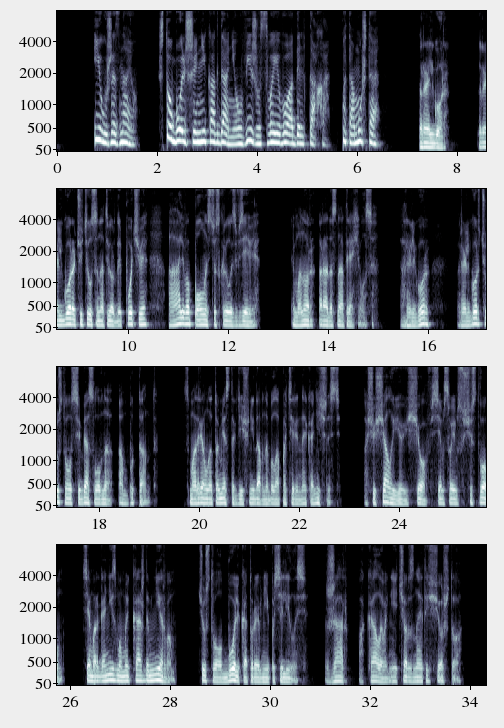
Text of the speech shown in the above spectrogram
И уже знаю, что больше никогда не увижу своего Адельтаха, потому что... Рельгор. Рельгор очутился на твердой почве, а Альва полностью скрылась в зеве. Эманор радостно отряхивался. А Рельгор... Рельгор чувствовал себя словно ампутант. Смотрел на то место, где еще недавно была потерянная конечность. Ощущал ее еще всем своим существом, всем организмом и каждым нервом. Чувствовал боль, которая в ней поселилась. Жар, покалывание и черт знает еще что.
